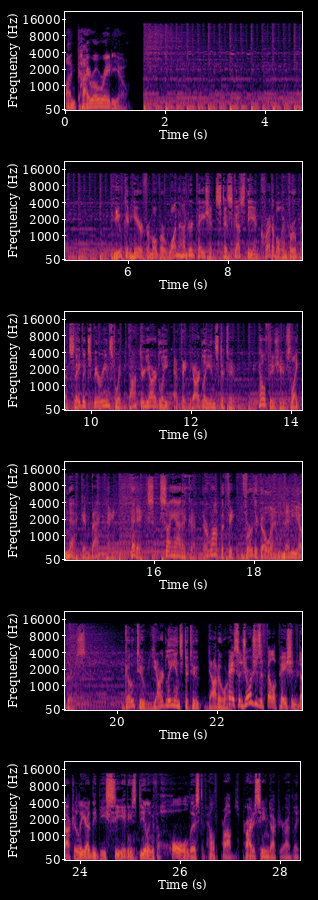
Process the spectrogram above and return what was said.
on KIRO Radio. You can hear from over 100 patients discuss the incredible improvements they've experienced with Dr. Yardley at the Yardley Institute. Health issues like neck and back pain, headaches, sciatica, neuropathy, vertigo, and many others. Go to yardleyinstitute.org. Hey, so George is a fellow patient of Dr. Lee Yardley, D.C., and he's dealing with a whole list of health problems prior to seeing Dr. Yardley.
